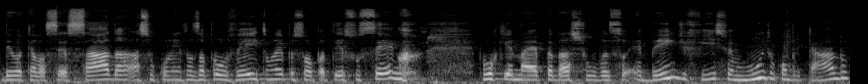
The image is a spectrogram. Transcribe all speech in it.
deu aquela cessada. As suculentas aproveitam, né, pessoal, para ter sossego. Porque na época das chuvas é bem difícil, é muito complicado.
